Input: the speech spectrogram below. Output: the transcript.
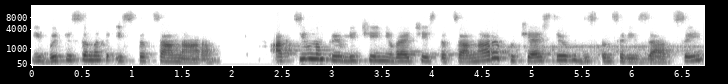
и выписанных из стационара, активном привлечении врачей стационара к участию в диспансеризации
